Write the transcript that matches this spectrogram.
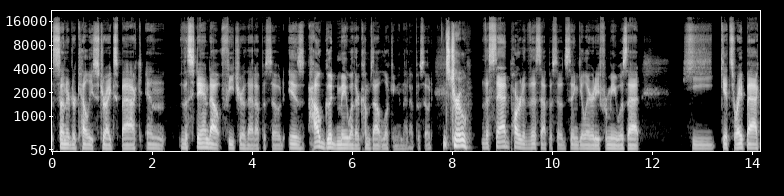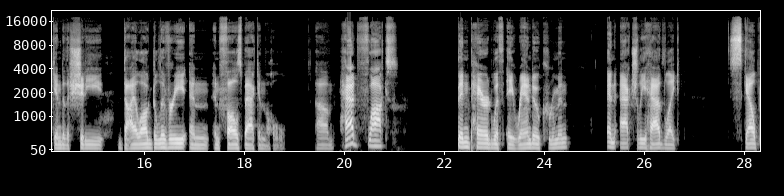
Senator Kelly Strikes Back, and the standout feature of that episode is how good Mayweather comes out looking in that episode. It's true. the sad part of this episode's singularity for me was that he gets right back into the shitty dialogue delivery and and falls back in the hole. Um, had Phlox been paired with a rando crewman and actually had like scalp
